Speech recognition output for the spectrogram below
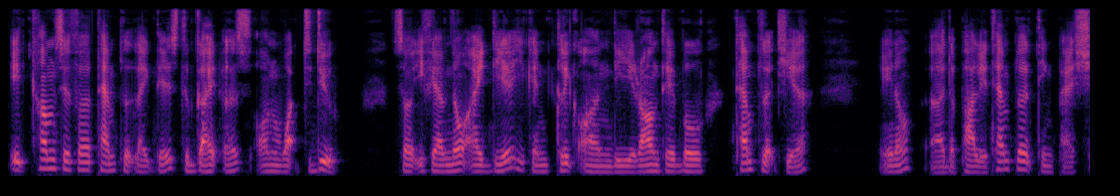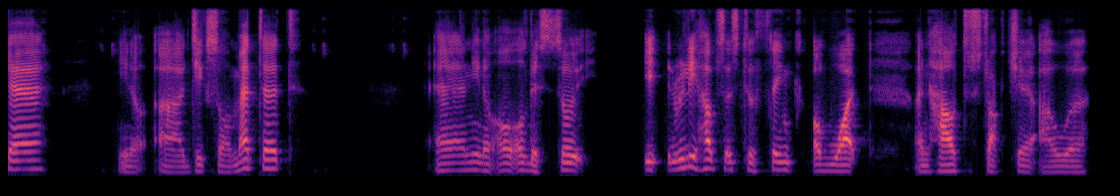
it comes with a template like this to guide us on what to do. So if you have no idea, you can click on the roundtable template here. You know, uh, the Parlay template, think, pair, share, you know, uh, jigsaw method, and you know, all, all this. So it really helps us to think of what and how to structure our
